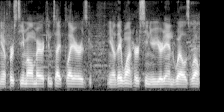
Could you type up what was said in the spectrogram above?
you know, first team All American type players. You know they want her senior year to end well as well.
